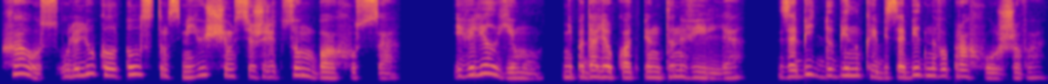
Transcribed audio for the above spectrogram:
Хаос улюлюкал толстым смеющимся жрецом Бахуса и велел ему, неподалеку от Пентонвилля, забить дубинкой безобидного прохожего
